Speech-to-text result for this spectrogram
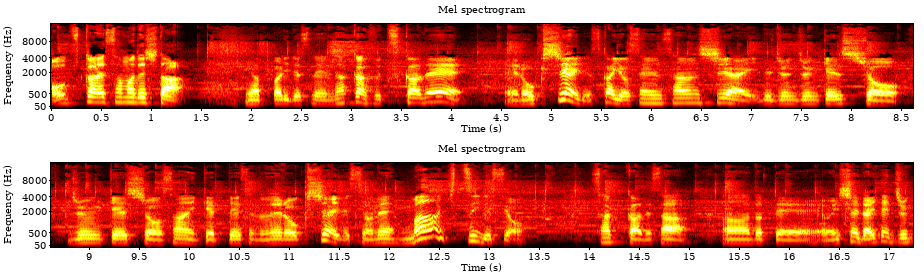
お疲れ様でした。やっぱりですね、中2日で、え6試合ですか、予選3試合で準々決勝、準決勝3位決定戦のね、6試合ですよね。まあ、きついですよ。サッカーでさ、あだって、1試合大体10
